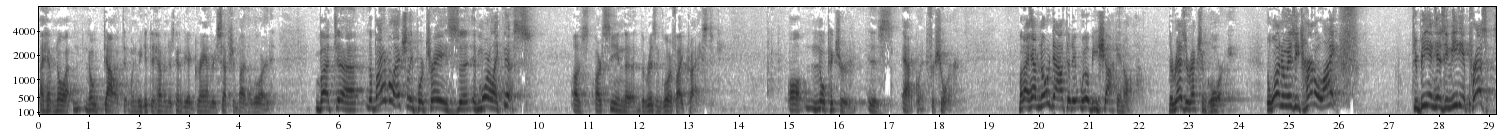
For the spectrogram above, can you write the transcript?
I have no, no doubt that when we get to heaven, there's going to be a grand reception by the Lord. But uh, the Bible actually portrays uh, it more like this us are seeing the, the risen, glorified Christ. All, no picture is adequate for sure. But I have no doubt that it will be shock and awe. The resurrection glory. The one who is eternal life. To be in his immediate presence.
